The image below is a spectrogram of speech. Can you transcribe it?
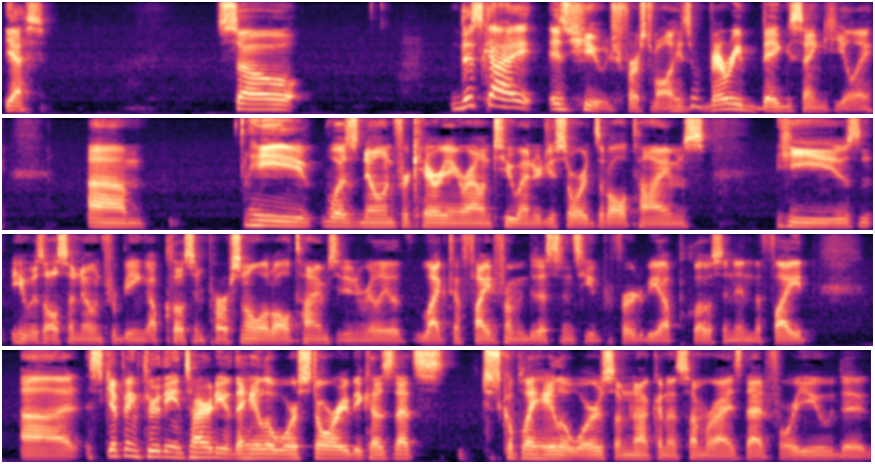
yes. So this guy is huge, first of all. He's a very big Sangheili. Um he was known for carrying around two energy swords at all times. He's he was also known for being up close and personal at all times. He didn't really like to fight from a distance. He preferred to be up close and in the fight. Uh, skipping through the entirety of the Halo Wars story because that's just go play Halo Wars. So I'm not going to summarize that for you. The,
